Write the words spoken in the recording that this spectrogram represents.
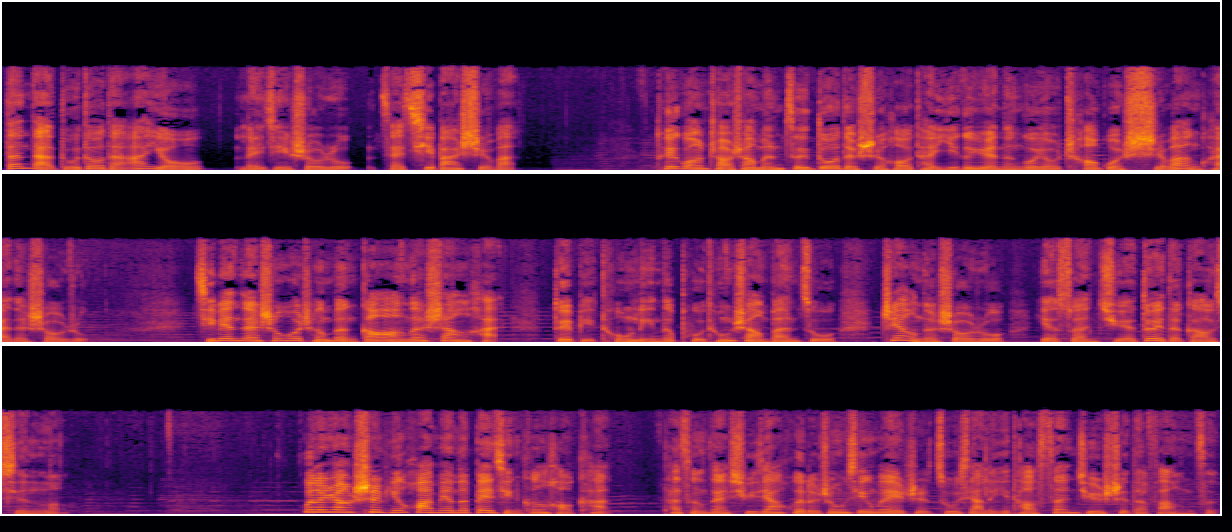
单打独斗的阿尤累计收入在七八十万，推广找上门最多的时候，他一个月能够有超过十万块的收入。即便在生活成本高昂的上海，对比同龄的普通上班族，这样的收入也算绝对的高薪了。为了让视频画面的背景更好看，他曾在徐家汇的中心位置租下了一套三居室的房子，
